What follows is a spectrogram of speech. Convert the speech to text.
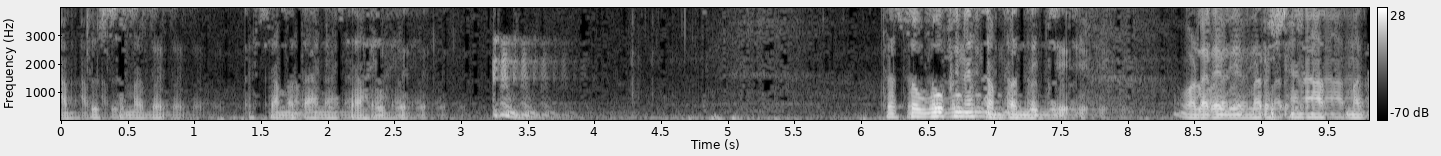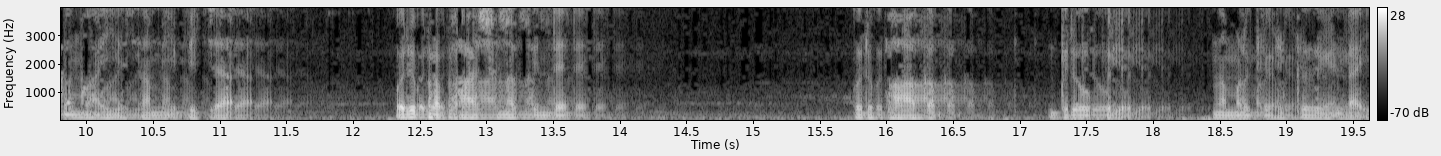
അബ്ദുസമദ് സമദാനി സാഹിബ്. തസവൂഫിനെ സംബന്ധിച്ച് വളരെ വിമർശനാത്മകമായി സമീപിച്ച ഒരു പ്രഭാഷണത്തിന്റെ ഒരു ഭാഗം. ഗ്രൂപ്പിൽ നമ്മൾ കേൾക്കുകയുണ്ടായി.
